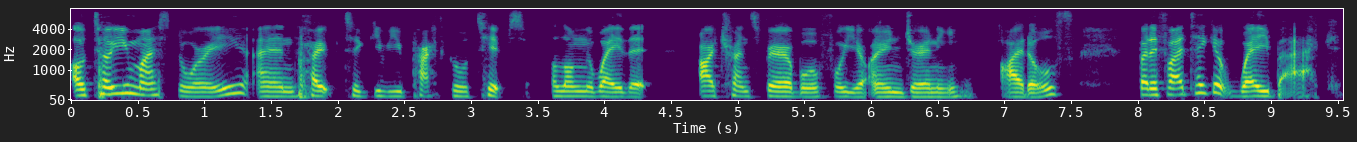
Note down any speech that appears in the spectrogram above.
I'll tell you my story and hope to give you practical tips along the way that are transferable for your own journey idols. But if I take it way back,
